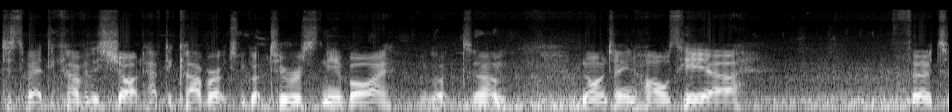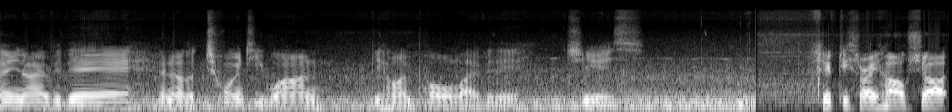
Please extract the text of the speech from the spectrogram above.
Just about to cover this shot, have to cover it because we've got tourists nearby. We've got um, 19 holes here, 13 over there, another 21 behind Paul over there. Cheers. 53 hole shot,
